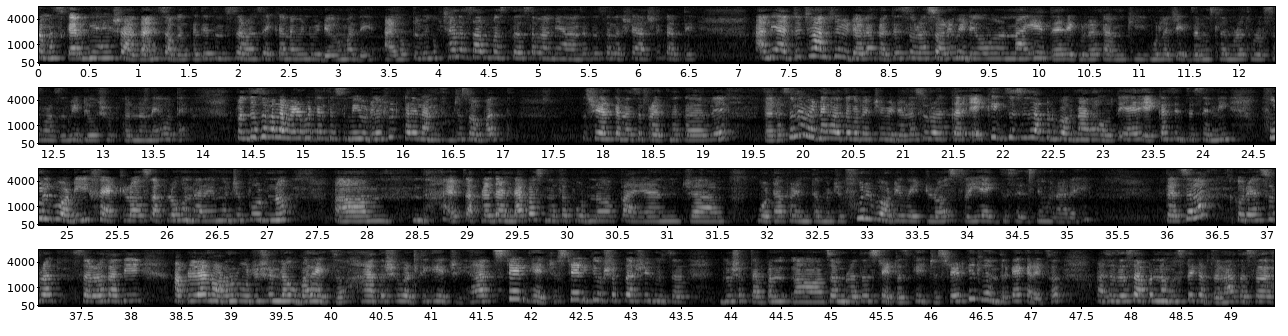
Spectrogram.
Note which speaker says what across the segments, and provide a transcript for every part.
Speaker 1: नमस्कार मी आहे शारदा आणि स्वागत करते तुमचं सर्वांचं एका नवीन व्हिडिओमध्ये. आय होप तुम्ही खूप छान असाल मस्त असाल आणि आनंदात असाल अशी आशा करते. आणि आजच्या छानशा व्हिडिओला करते सुरा सॉरी व्हिडिओ नाही येत आहे रेग्युलर कारण की मुलाची एक्झाम असल्यामुळे थोडंसं माझं व्हिडिओ शूट करणं नाही होत आहे. पण जसं मला वेळ भेटेल तसं मी व्हिडिओ शूट करेल आणि तुमच्यासोबत शेअर करण्याचा प्रयत्न करेल. तर असं वेळ नाही करता करायच्या व्हिडिओला सुरुवात. तर एक एक्झरसाइज आपण बघणार आहोत. या एकाच एक्झरसाइजनी फुल बॉडी फॅट लॉस आपलं होणार आहे. म्हणजे पूर्ण आपल्या दंडापासून तर पूर्ण पायांच्या बोटापर्यंत म्हणजे फुल बॉडी वेट लॉस या एक्झरसाइजने होणार आहे. तर चला करूया सुरुवात. सर्वात आधी आपल्याला नॉर्मल पोझिशनला उभं राहायचं. हात अशी वरती घ्यायचे. हात स्ट्रेट घ्यायचे. स्ट्रेट घेऊ शकता असे घेऊ घेऊ शकता पण जमलं तर स्ट्रेटच घ्यायचे. स्ट्रेट घेतल्यानंतर काय करायचं? असं जसं आपण नमस्ते करतो ना तसं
